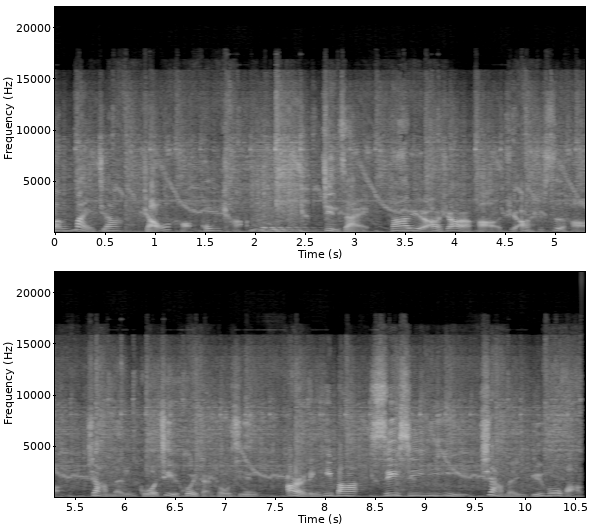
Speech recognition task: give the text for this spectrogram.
帮卖家找好工厂。尽在八月二十二号至二十四号厦门国际会展中心二零一八 CCEE 厦门雨果网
